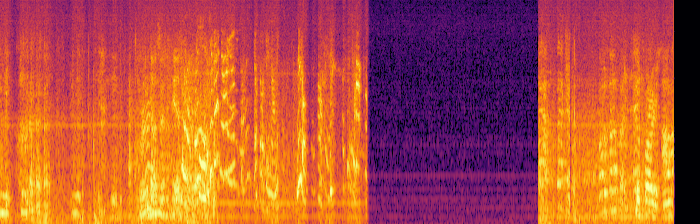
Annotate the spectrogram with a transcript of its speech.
Come here. Come here. He knows what it is. So far, you see?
